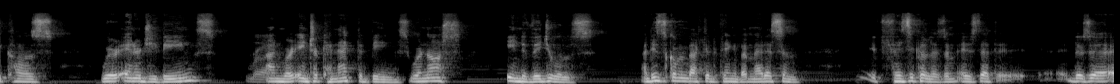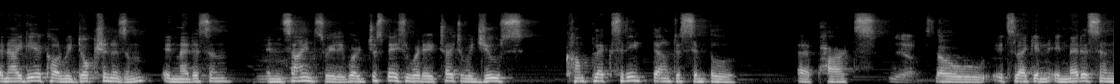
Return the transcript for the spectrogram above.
because we're energy beings Right. and we're interconnected beings. We're not individuals. And this is coming back to the thing about medicine. Physicalism is that uh, there's a, an idea called reductionism in medicine and in science really where just basically where they try to reduce complexity down to simple uh, parts. Yeah. so it's like in, in medicine,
